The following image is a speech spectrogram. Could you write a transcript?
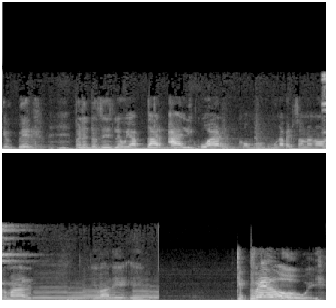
Qué verga. Bueno, entonces le voy a dar a licuar como, como una persona normal. Que vale. Eh... ¿Qué pedo, güey?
